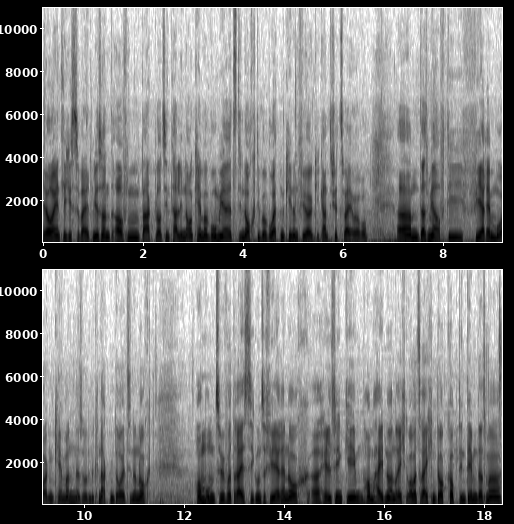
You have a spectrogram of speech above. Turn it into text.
Ja, endlich ist es soweit. Wir sind auf dem Parkplatz in Tallinn angekommen, wo wir jetzt die Nacht überwarten können für gigantische 2 Euro. Ähm, dass wir auf die Fähre morgen kommen, also wir knacken da jetzt in der Nacht, haben um 12.30 Uhr unsere Fähre nach äh, Helsinki, haben heute noch einen recht arbeitsreichen Tag gehabt, in dem dass wir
